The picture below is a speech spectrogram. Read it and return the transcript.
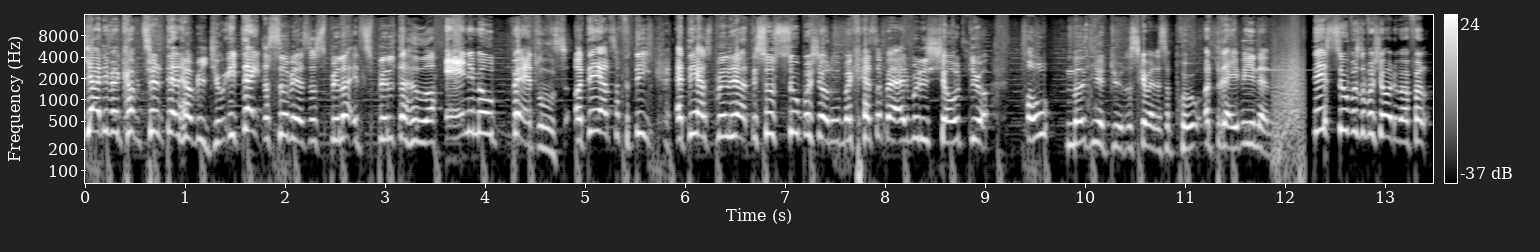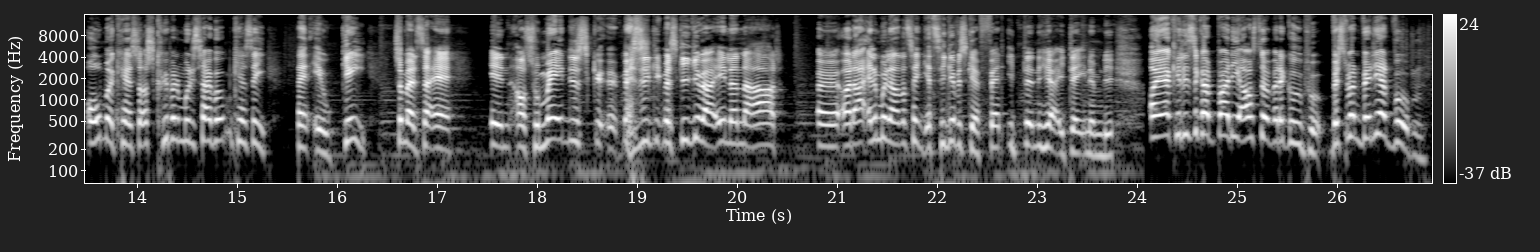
Hjertelig velkommen til den her video. I dag der sidder vi altså og spiller et spil, der hedder Animal Battles. Og det er altså fordi, at det her spil her, det så super sjovt ud. Man kan så være alle mulige sjove dyr. Og med de her dyr, der skal man altså prøve at dræbe hinanden. Det er super, super sjovt i hvert fald. Og man kan altså også købe alle mulige seje våben, kan jeg se. Der er en EUG, som altså er en automatisk øh, maskingevær af en eller anden art. Øh, og der er alle mulige andre ting, jeg tænker, vi skal have fat i den her i dag nemlig. Og jeg kan lige så godt bare lige afsløre, hvad det går ud på. Hvis man vælger et våben,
